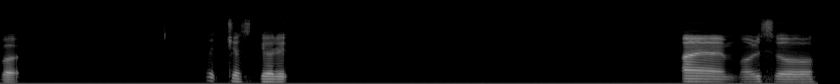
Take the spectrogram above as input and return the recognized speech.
but let's just get it. I'm also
